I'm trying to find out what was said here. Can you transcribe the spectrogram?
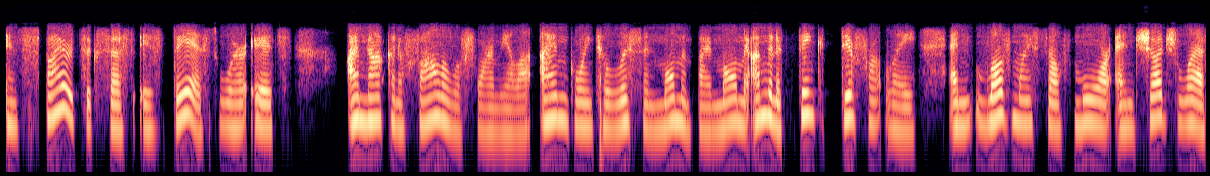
inspired success is this where it's I'm not going to follow a formula. I'm going to listen moment by moment. I'm going to think differently and love myself more and judge less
